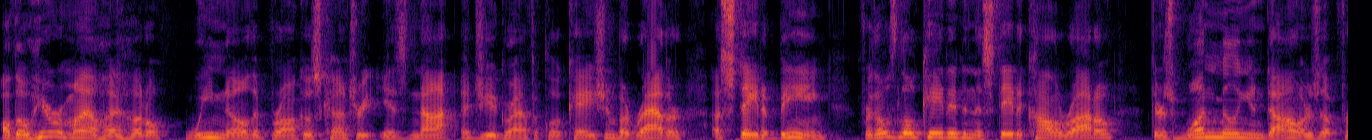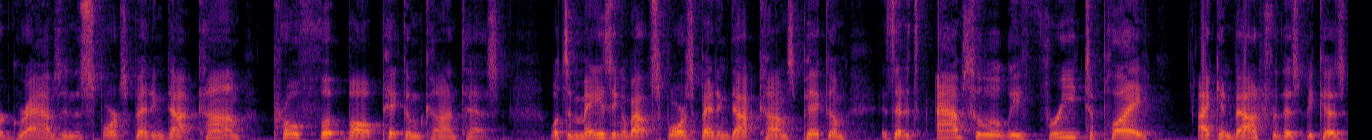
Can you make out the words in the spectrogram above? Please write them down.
Although here at Mile High Huddle, we know that Broncos country is not a geographic location, but rather a state of being. For those located in the state of Colorado, there's $1 million up for grabs in the sportsbetting.com Pro Football Pick'em contest. What's amazing about sportsbetting.com's Pick'em is that it's absolutely free to play. I can vouch for this because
